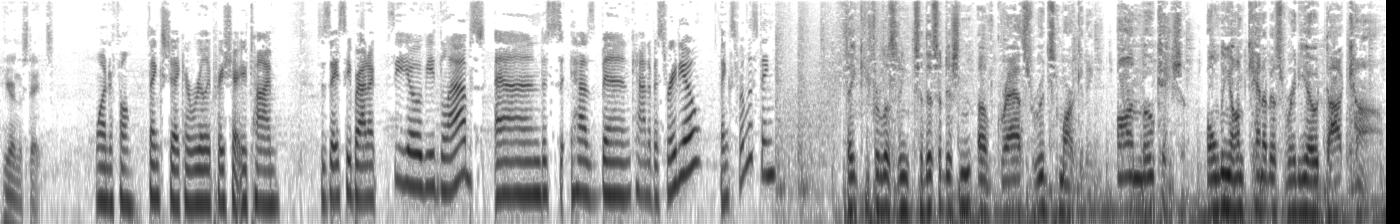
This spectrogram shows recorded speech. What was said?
here in the States. Wonderful. Thanks, Jake. I really appreciate your time. This is AC Braddock, CEO of Eden Labs, and this has been Cannabis Radio. Thanks for listening. Thank you for listening to this edition of Grassroots Marketing on location, only on CannabisRadio.com.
